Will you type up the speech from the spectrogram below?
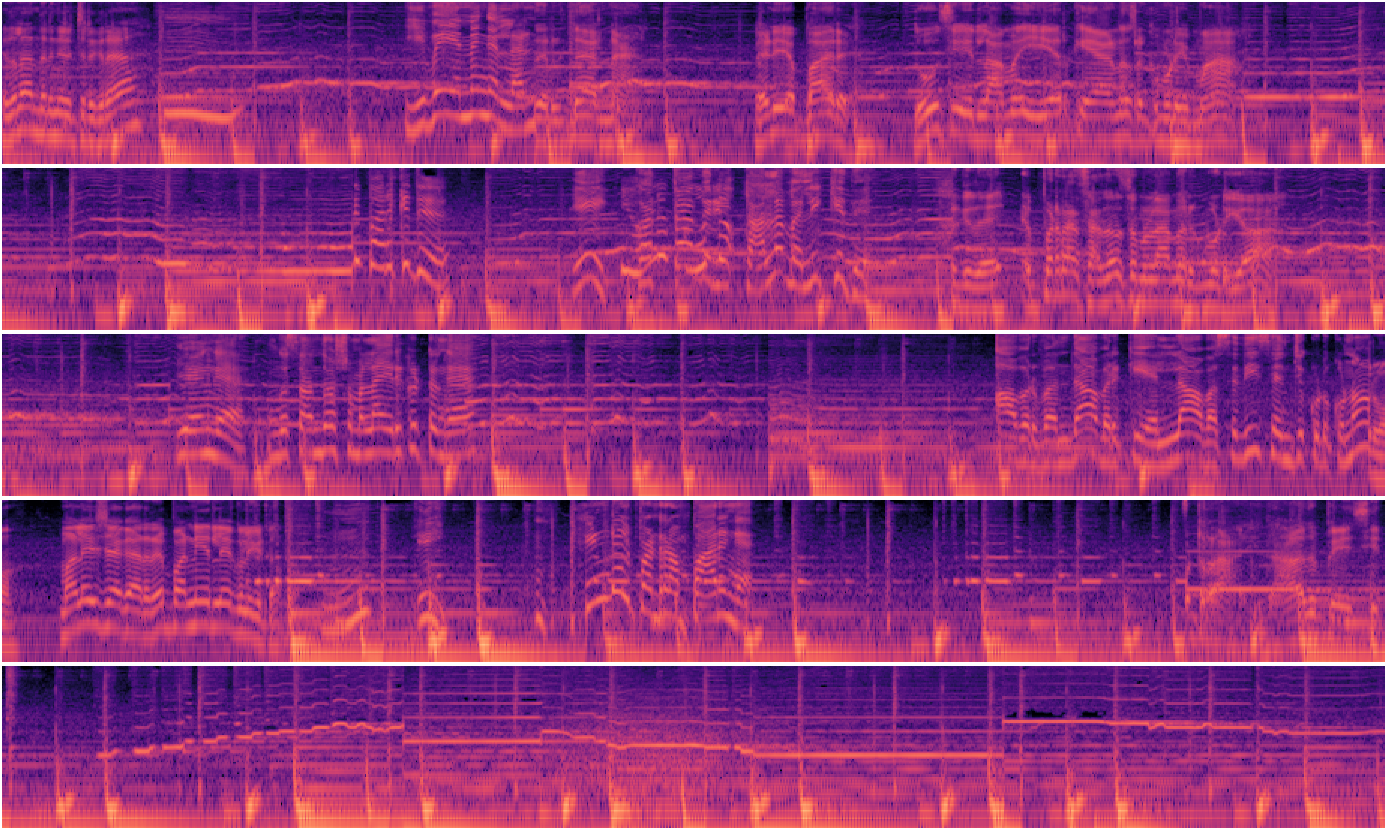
இதெல்லாம் தெரிஞ்சு வச்சிருக்கிற? இவ என்னங்க லண்டன் இருந்தா என்ன? வெளிய பாரு. தூசி இல்லாம இயற்கையான இருக்க முடியுமா? பறக்குது. ஏய் இவனு கொத்தாந்திரி தலை வலிக்குது. இருக்குது. எப்படா சந்தோஷம் இல்லாம இருக்க முடியும்? ஏங்க உங்க சந்தோஷம் எல்லாம் இருக்கட்டுங்க அவர் வந்து அவருக்கு எல்லா வசதியும் செஞ்சு கொடுக்கணும். மலேசியாக்காரரு பன்னீர்லயே ஏய், கிண்டல் பண்றான் பாருங்க. விட்றா, ஏதாவது பேசிட்டு.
